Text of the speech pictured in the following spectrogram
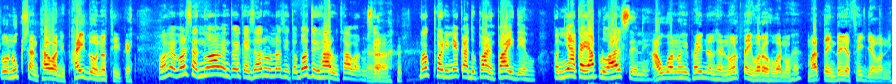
તો નુકસાન થવાની ફાયદો નથી કઈ. હવે વરસાદ ન આવે ને તો કઈ જરૂર નથી તો બધું સારું થવાનું છે. મગફળી ને એકાદું પાણી પાઈ દેવું પણ ત્યાં કઈ આપણું હાલશે નહીં. આવવાનો હી ફાઇનલ હે નોરતાઈ વરહવાનો હે માતાની દયા થઈ જવાની.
